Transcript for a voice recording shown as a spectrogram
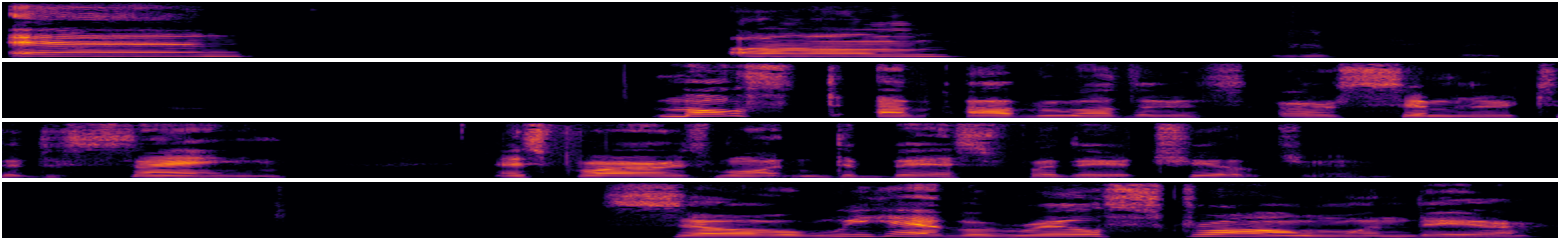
And, um, most of our mothers are similar to the same as far as wanting the best for their children. So, we have a real strong one there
